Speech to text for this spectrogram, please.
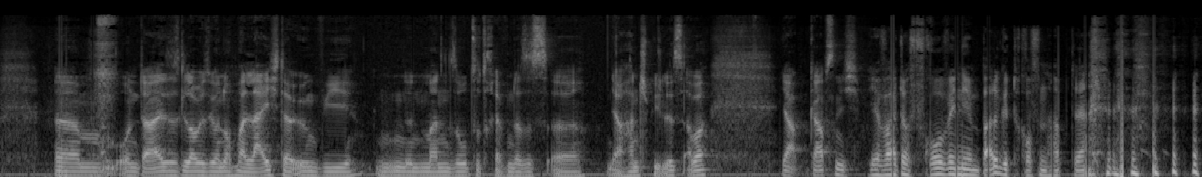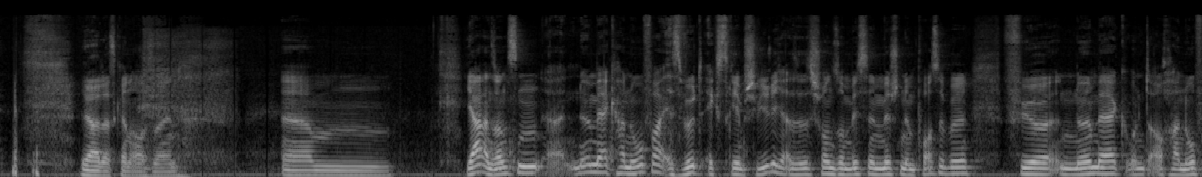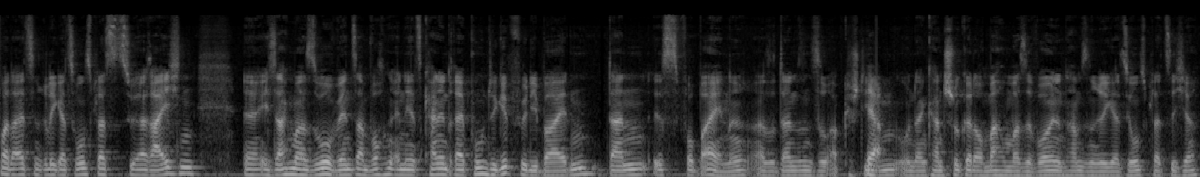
ähm, und da ist es glaube ich sogar noch mal leichter irgendwie einen Mann so zu treffen, dass es äh, ja Handspiel ist, aber ja, gab's nicht. Ihr wart doch froh, wenn ihr den Ball getroffen habt, ja. ja, das kann auch sein. Ähm, ja, ansonsten äh, Nürnberg-Hannover, es wird extrem schwierig. Also es ist schon so ein bisschen Mission Impossible für Nürnberg und auch Hannover da jetzt den Relegationsplatz zu erreichen. Äh, ich sag mal so, wenn es am Wochenende jetzt keine drei Punkte gibt für die beiden, dann ist vorbei. Ne? Also dann sind sie so abgestiegen ja. und dann kann Stuttgart auch machen, was sie wollen, dann haben sie einen Relegationsplatz sicher.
